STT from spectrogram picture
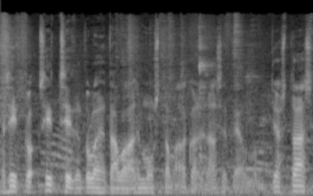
Ja sitten sit siitä tulee tavallaan se mustavalkoinen asetelma. Mutta jos taas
